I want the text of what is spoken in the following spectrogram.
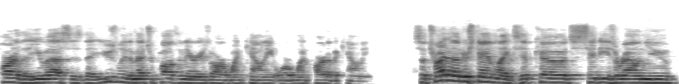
part of the US is that usually the metropolitan areas are one county or one part of a county. So try to understand like zip codes, cities around you,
